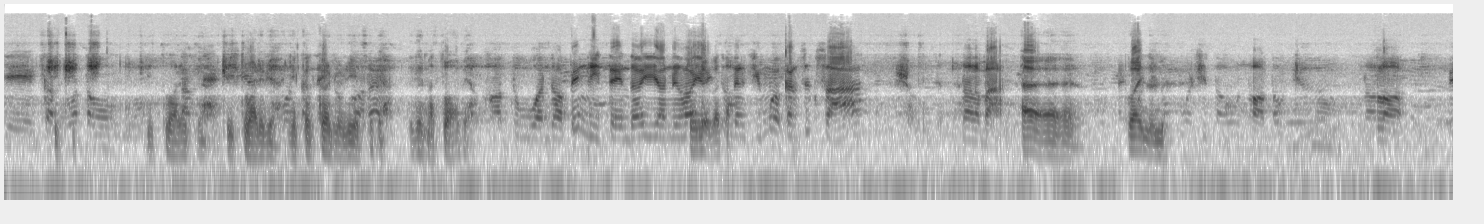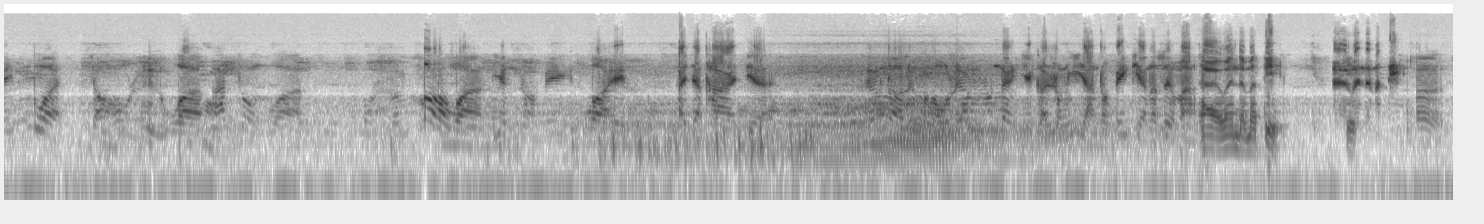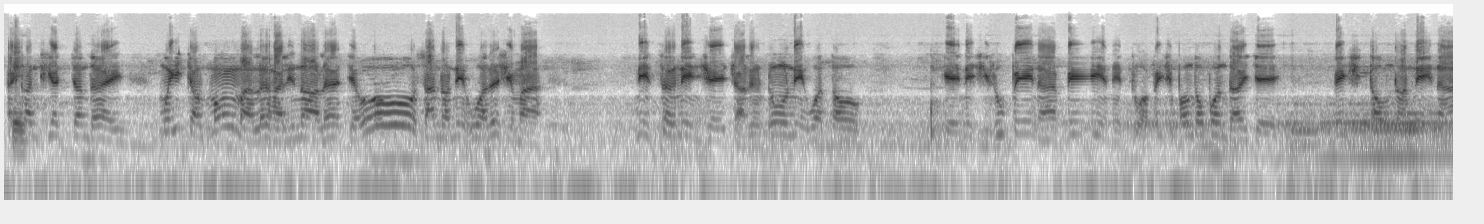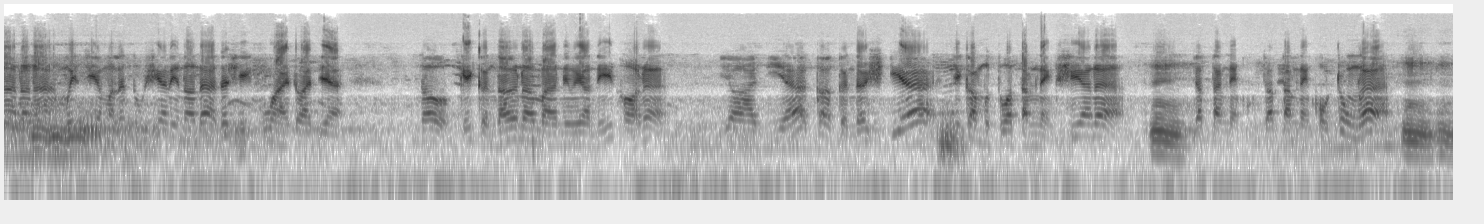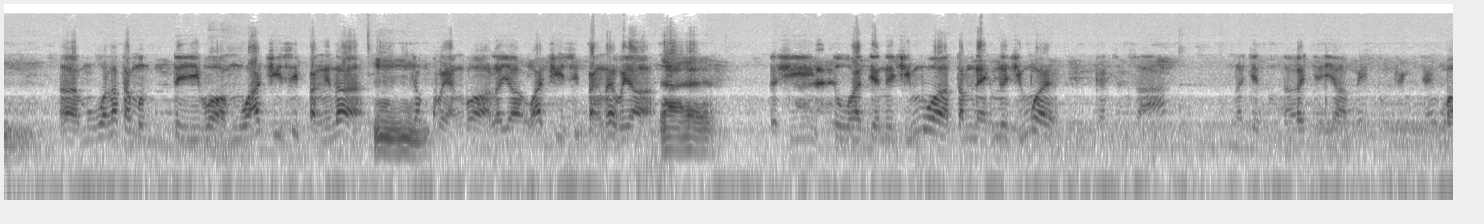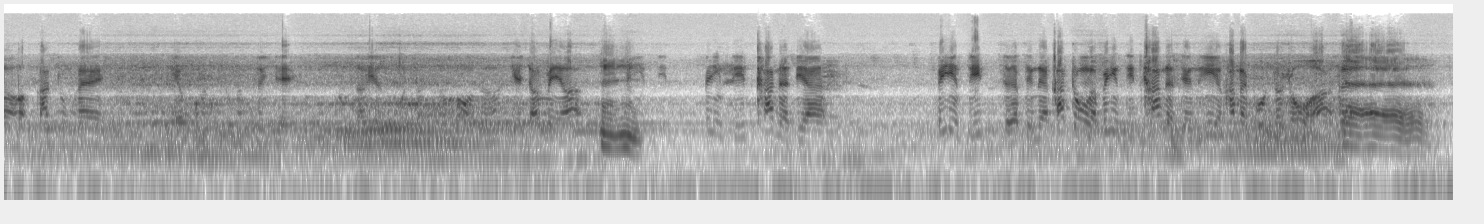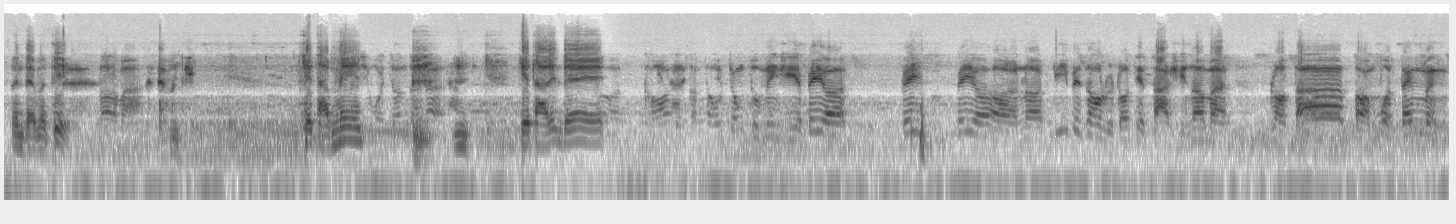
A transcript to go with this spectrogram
Thì có qua tàu chỉ tua đi bia chỉ tua đi bia những cái cơ đồ gì bia cái mà tua bia họ tuần đó bên cái tên đó giờ nữa tụi đang chỉ mua cần sức xá. Đó là mà ờ ờ ờ. Quên rồi mà. Mua chỉ tàu nọ tàu chữ 那了，被迫叫日我安中我，我们到我也叫被我还在看见，领导领导领路那几个容易让到被见了是吗？哎，问的没对。问的没对。呃，哎，看天真的，没叫梦嘛，那还里那了，就哦，三到你我的是吗？你这你去家里弄你我都。给那几路背呢，背那左背去碰到碰到一些。别去动它那那那那，没事嘛，那都下来那那都是苦海多的。no cái cần đó nó mà nếu như ní khó nè. Do đĩa có cần đó đĩa chỉ có một tua tầm nền xe nè. Ừ. Cho tầm nền cho tầm nền khổ trung nè. Ừ, ừ. À mua lá tham một tỷ bỏ mua ăn chi xí bằng nè. Cho khỏe bỏ là do chi xí bằng nè bây giờ. Đó chỉ tu hai tiền nữa chỉ mua tầm nền nữa chỉ mua là dịch tờ chị giờ biết cũng chuyện chán bờ hợp tác trong này nếu không mình tự chị tự giờ cũng chẳng có nữa chị cho mẹ á bên tí khăn là tiền bên tí là tiền là khát trong là bên tí khăn là tiền đi khăn là cũng cho số á mình để mà tí đó là mà để mà tí chị thảm mê chị thảm lên đây khó là tập tàu trong tụi mình thì bây giờ bây bây giờ nó đi bây giờ rồi đó tiền tài thì nó mà เราตาต่อหมดแต่งมึง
